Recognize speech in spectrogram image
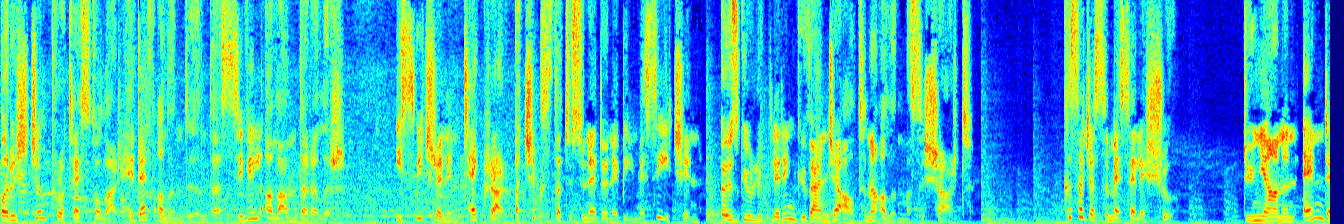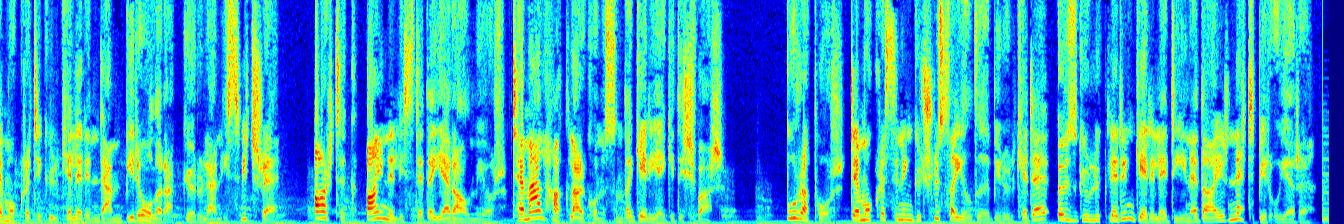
barışçıl protestolar hedef alındığında sivil alan daralır. İsviçre'nin tekrar açık statüsüne dönebilmesi için özgürlüklerin güvence altına alınması şart. Kısacası mesele şu. Dünyanın en demokratik ülkelerinden biri olarak görülen İsviçre artık aynı listede yer almıyor. Temel haklar konusunda geriye gidiş var. Bu rapor, demokrasinin güçlü sayıldığı bir ülkede özgürlüklerin gerilediğine dair net bir uyarı.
